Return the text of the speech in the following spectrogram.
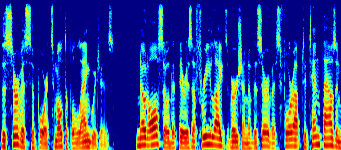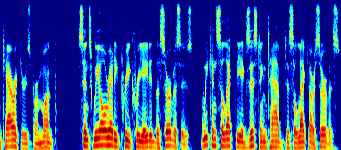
The service supports multiple languages. Note also that there is a free Lite version of the service for up to 10,000 characters per month. Since we already pre-created the services, we can select the existing tab to select our service.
